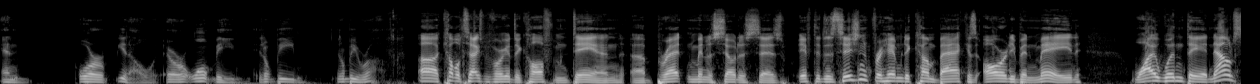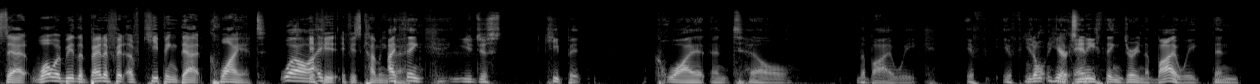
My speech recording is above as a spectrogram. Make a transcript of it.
And or, you know, or it won't be it'll be it'll be rough. Uh, a couple of texts before we get the call from Dan. Uh, Brett in Minnesota says, if the decision for him to come back has already been made, why wouldn't they announce that? What would be the benefit of keeping that quiet? Well, if, I- he, if he's coming I back? think you just keep it quiet until the bye week. If if you don't hear anything during the bye week, then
